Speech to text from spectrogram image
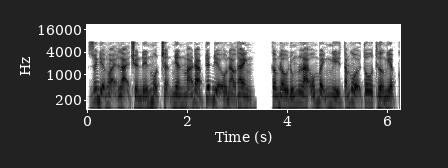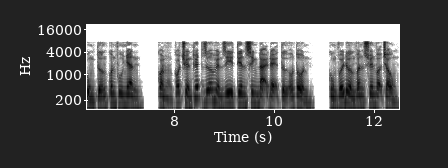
doanh địa ngoại lại truyền đến một trận nhân mã đạp tuyết địa ồn ào thanh, cầm đầu đúng là ốm bệnh nghỉ tắm gội tô thừa nghiệp cùng tướng quân phu nhân, còn có truyền thuyết giữa huyền di tiên sinh đại đệ tử ôn tồn, cùng với đường vân xuyên vợ chồng.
